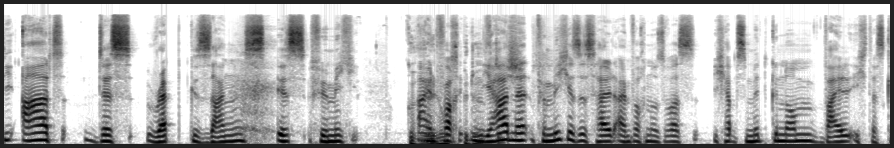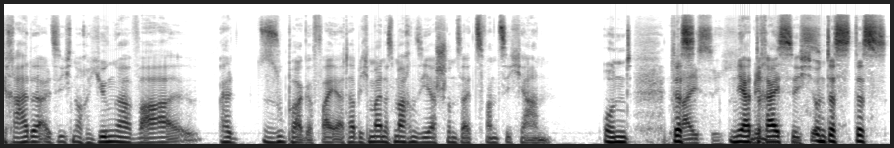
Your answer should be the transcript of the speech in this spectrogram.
die Art des Rap-Gesangs ist für mich einfach, ja, ne, für mich ist es halt einfach nur sowas, ich habe es mitgenommen, weil ich das gerade, als ich noch jünger war, halt super gefeiert habe. Ich meine, das machen sie ja schon seit 20 Jahren. Und das, 30. ja, mindestens. 30. Und das, das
